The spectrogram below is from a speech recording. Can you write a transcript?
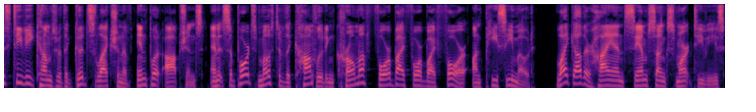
This TV comes with a good selection of input options, and it supports most of the com including Chroma 4x4x4 on PC mode. Like other high-end Samsung smart TVs,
